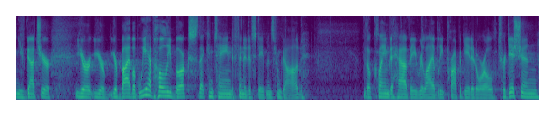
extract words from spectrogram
You've got your, your, your, your Bible. We have holy books that contain definitive statements from God. They'll claim to have a reliably propagated oral tradition.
